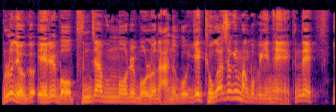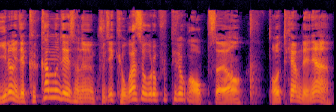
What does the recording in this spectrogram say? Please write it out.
물론 여기 얘를 뭐 분자 분모를 뭘로 나누고 이게 교과적인 방법이긴 해. 근데 이런 이제 극한 문제에서는 굳이 교과적으로 풀 필요가 없어요. 어떻게 하면 되냐?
